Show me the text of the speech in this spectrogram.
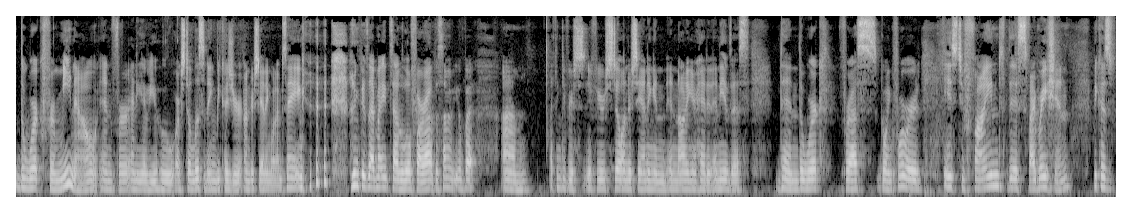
the work for me now and for any of you who are still listening because you're understanding what I'm saying because I might sound a little far out to some of you but um, I think if you're if you're still understanding and, and nodding your head at any of this, then the work for us going forward is to find this vibration because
